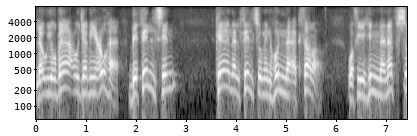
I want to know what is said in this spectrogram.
لو يباع جميعها بفلس كان الفلس منهن أكثر وفيهن نفس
